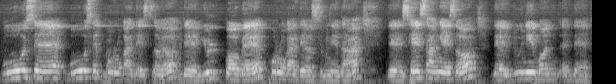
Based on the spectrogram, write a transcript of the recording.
무엇의 무엇의 포로가 됐어요? 네 율법의 포로가 되었습니다. 네 세상에서 네 눈이 먼 네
